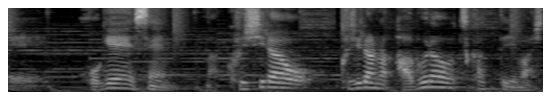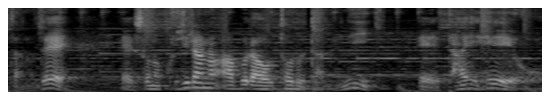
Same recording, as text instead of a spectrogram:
えー、捕鯨船、まあ、クジラを、クジラの油を使っていましたので、そのクジラの油を取るために、太平洋を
